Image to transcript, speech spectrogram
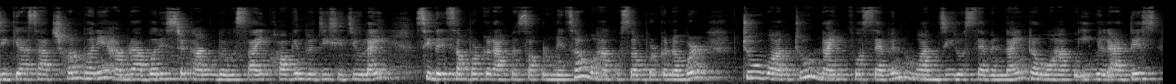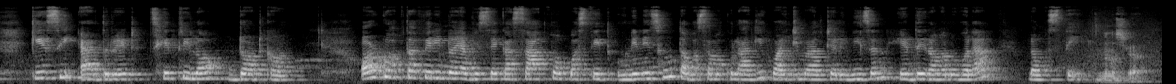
जिज्ञासा छन् भने हाम्रा वरिष्ठ कानुन व्यवसायी खगेन्द्र जीसीज्यूलाई सिधै सम्पर्क राख्न सक्नुहुनेछ। उहाँको सम्पर्क number two one two nine four seven one zero seven nine र उहाँको email address KC at the rate Chhetri law dot com अर्को हप्ता फेरि नयाँ विषयका साथमा उपस्थित हुने नै छौँ। तबसम्मको लागि वाइट टेलिभिजन हेर्दै रहनुहोला। नमस्ते। नमस्कार।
